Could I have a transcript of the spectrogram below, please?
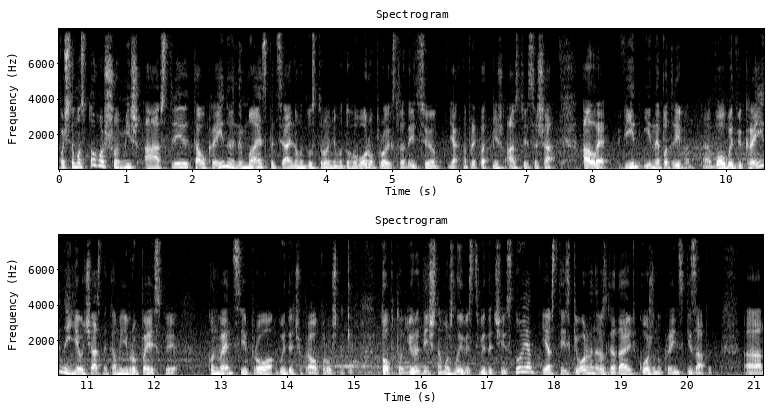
Почнемо з того, що між Австрією та Україною немає спеціального двостороннього договору про екстрадицію, як, наприклад, між Австрією і США. Але він і не потрібен, е, бо обидві країни є учасниками європейської. Конвенції про видачу правопорушників, тобто юридична можливість видачі існує, і австрійські органи розглядають кожен український запит. Е,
